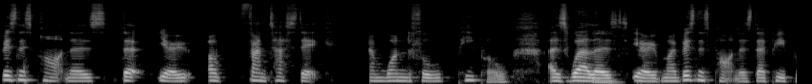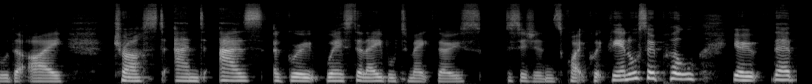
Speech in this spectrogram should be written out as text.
business partners that, you know, are fantastic and wonderful people, as well mm. as, you know, my business partners. They're people that I trust. And as a group, we're still able to make those decisions quite quickly and also pull you know they're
